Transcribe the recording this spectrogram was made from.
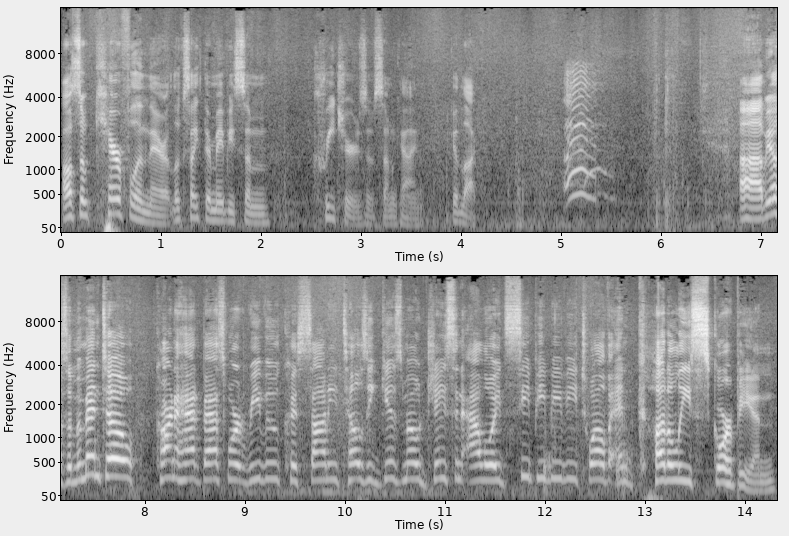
Also, careful in there. It looks like there may be some creatures of some kind. Good luck. Uh, we also Memento, Carnahat, Bassmort, Revu, Kasani, Telzy, Gizmo, Jason Alloyd, CPBV12, and Cuddly Scorpion.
